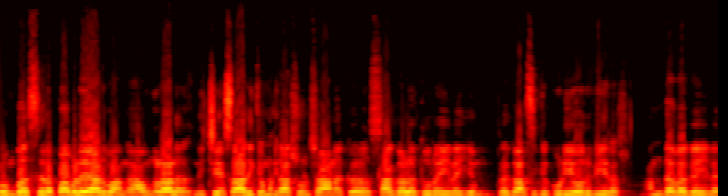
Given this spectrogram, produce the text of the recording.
ரொம்ப சிறப்பாக விளையாடுவாங்க. அவங்களால நிச்சயம் சாதிக்க முடியும். தர்ஷுன் சாணக்கு சகல துறையிலையும் பிரகாசிக்கக்கூடிய ஒரு வீரர். அந்த வகையில்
